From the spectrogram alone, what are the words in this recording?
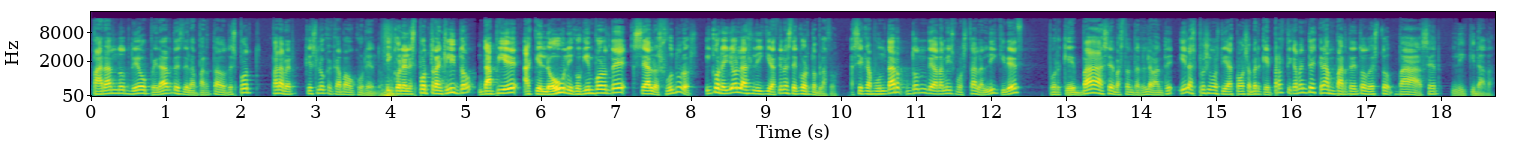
parando de operar desde el apartado de spot para ver qué es lo que acaba ocurriendo. Y con el spot tranquilito, da pie a que lo único que importe sean los futuros y con ello las liquidaciones de corto plazo. Así que apuntar dónde ahora mismo está la liquidez porque va a ser bastante relevante y en los próximos días vamos a ver que prácticamente gran parte de todo esto va a ser liquidada.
